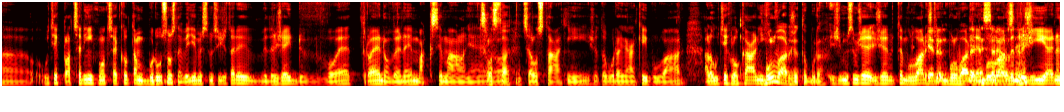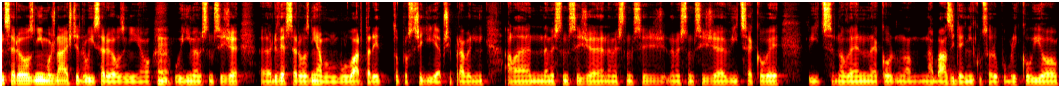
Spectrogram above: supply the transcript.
Uh, u těch placených moc jako tam budoucnost nevidím. Myslím si, že tady vydržejí dvoje, troje noviny maximálně. Celostátní. Jo, celostátní, že to bude nějaký nějaký bulvár, ale u těch lokálních... Bulvár, že to bude. Že, myslím, že, že ten bulvár jeden ještě, bulvár, jeden bulvár vydrží a jeden seriózní, možná ještě druhý seriózní. Jo. Hmm. Uvidíme, myslím si, že eh, dvě seriózní a bulvár tady to prostředí je připravený, ale nemyslím si, že, nemyslím si, že, nemyslím si, že víc, jakoby, víc novin jako na, na bázi deníku celorepublikového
